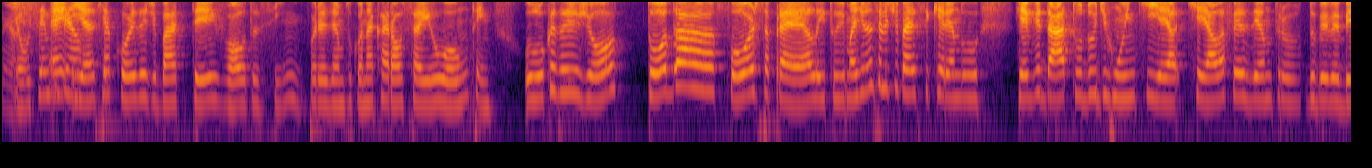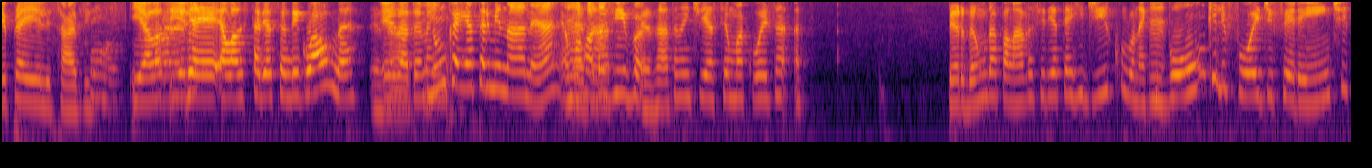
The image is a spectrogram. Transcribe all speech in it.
É. Eu sempre É, penso e essa que coisa de bater e volta, assim, por exemplo, quando a Carol saiu ontem, o Lucas desejou toda a força pra ela e tudo. Imagina se ele tivesse querendo revidar tudo de ruim que, ela- que ela fez dentro do BBB pra ele, sabe? Sim. E ela. E ele, ela estaria sendo igual, né? Exato. Exatamente. Nunca ia terminar, né? É uma Exato, roda viva. Exatamente, ia ser uma coisa. Perdão da palavra, seria até ridículo, né? Que Hum. bom que ele foi diferente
